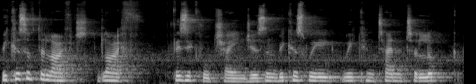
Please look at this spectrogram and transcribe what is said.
because of the life life physical changes and because we we can tend to look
